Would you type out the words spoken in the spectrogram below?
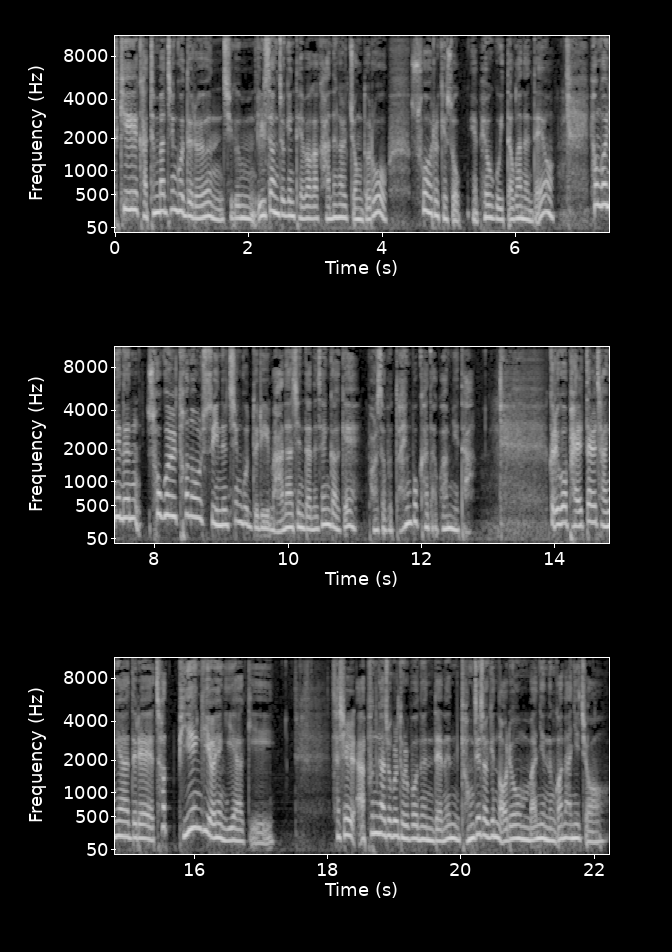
특히 같은 반 친구들은 지금 일상적인 대화가 가능할 정도로 수어를 계속 예, 배우고 있다고 하는데요. 현건이는 속을 터놓을 수 있는 친구들이 많아진다는 생각에 벌써부터 행복하다고 합니다. 그리고 발달 장애아들의 첫 비행기 여행 이야기. 사실 아픈 가족을 돌보는 데는 경제적인 어려움만 있는 건 아니죠.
